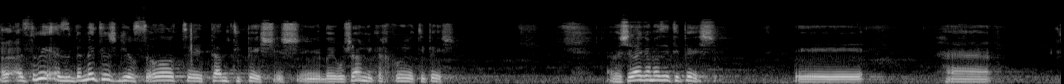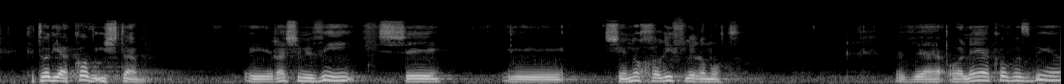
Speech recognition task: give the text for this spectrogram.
אז תמיד, אז באמת יש גרסאות אה, תם טיפש, יש אה, בירושלמי כך קוראים לו טיפש. אבל השאלה גם מה זה טיפש. כתוב על יעקב איש תם. רש"י מביא ש... שאינו חריף לרמות. ואוהלי יעקב מסביר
